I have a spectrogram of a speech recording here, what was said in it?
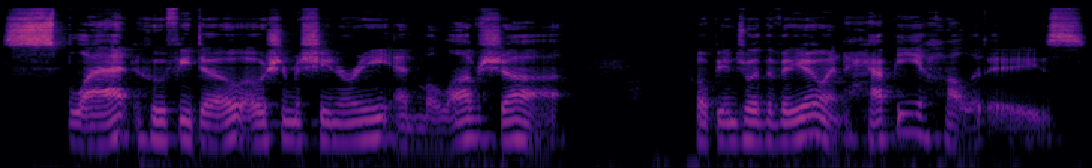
Splat, Hoofy Doe, Ocean Machinery, and Malav Shah. Hope you enjoyed the video and happy holidays.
